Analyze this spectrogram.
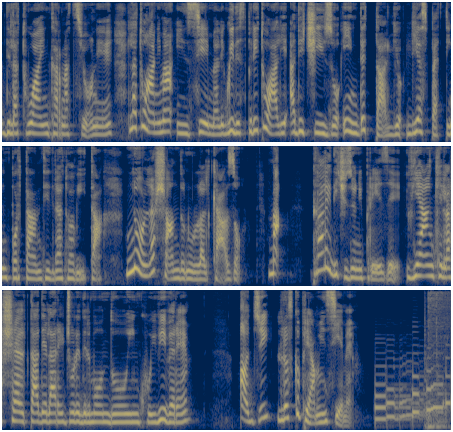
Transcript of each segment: della tua incarnazione, la tua anima, insieme alle guide spirituali, ha deciso in dettaglio gli aspetti importanti della tua vita, non lasciando nulla al caso. Ma tra le decisioni prese vi è anche la scelta della regione del mondo in cui vivere? Oggi lo scopriamo insieme.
